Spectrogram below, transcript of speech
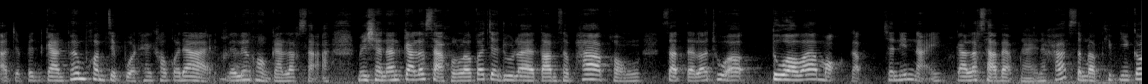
อาจจะเป็นการเพิ่มความเจ็บปวดให้เขาก็ได้ ในเรื่องของการรักษา ไม่ฉะนั้นการรักษาของเราก็จะดูแลตามสภาพของสัตว์แต่ละตัวตัวว่าเหมาะกับชนิดไหน การรักษาแบบไหนนะคะสำหรับคลิปนี้ก็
